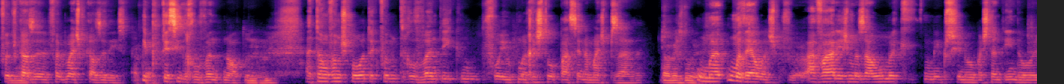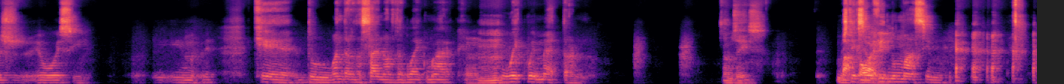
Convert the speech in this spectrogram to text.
Foi, por causa, foi mais por causa disso. Ok. E por ter sido relevante na altura. Uhum. Então vamos para outra que foi muito relevante e que foi o que me arrastou para a cena mais pesada. Talvez duas. Uma, uma delas, há várias, mas há uma que me impressionou bastante ainda hoje, eu ouço e, e- que é do Under the Sign of the Black Mark, Uhum. o Equimetron. Vamos a isso. Mas tem que ser Batói. ouvido no máximo.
